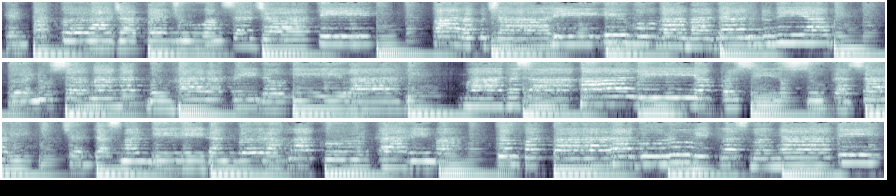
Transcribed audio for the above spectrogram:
Tempat pelajar pejuang sejati. Para pencari ilmu agama dan duniawi Penuh semangat mengharap ridho ilahi. Madrasah Aliyah Persis Sukasari Cerdas mandiri dan berakhlakul karimah. Tempat para guru ikhlas mengabdi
